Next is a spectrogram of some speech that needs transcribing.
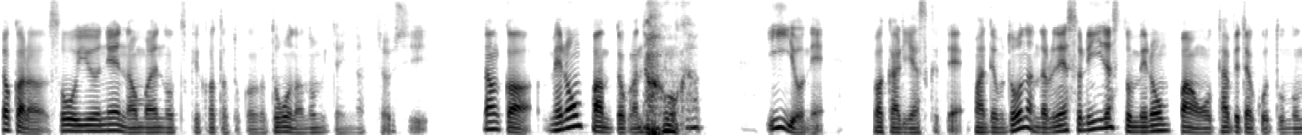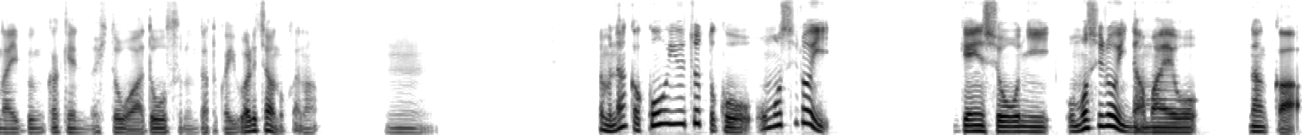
だからそういうね、名前の付け方とかがどうなのみたいになっちゃうし、なんかメロンパンとかの方がいいよね。わかりやすくて。まあでもどうなんだろうね。それ言い出すとメロンパンを食べたことのない文化圏の人はどうするんだとか言われちゃうのかな。うん。でもなんかこういうちょっとこう面白い現象に面白い名前をなんか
